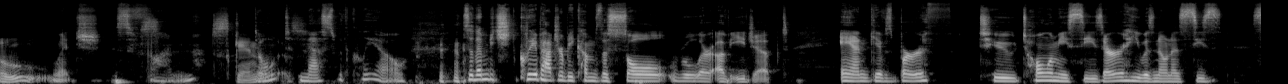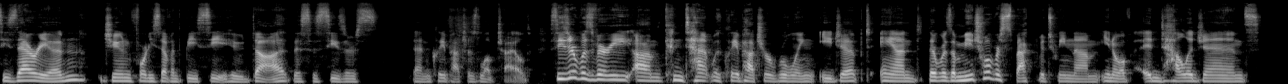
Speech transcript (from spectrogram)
Ooh, which is fun. scandalous. Don't mess with Cleo. so then Cleopatra becomes the sole ruler of Egypt and gives birth to Ptolemy Caesar. He was known as Caes- Caesarion, June 47th BC, who, duh, this is Caesar's and Cleopatra's love child. Caesar was very um, content with Cleopatra ruling Egypt, and there was a mutual respect between them, you know, of intelligence,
